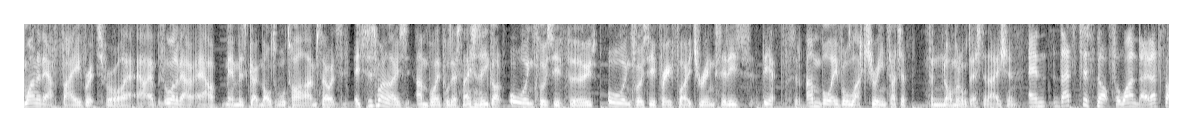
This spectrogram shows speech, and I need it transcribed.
one of our favourites for all our, a lot of our, our, members go multiple times. So it's it's just one of those unbelievable destinations. You've got all inclusive food, all inclusive free flow drinks. It is the sort of unbelievable luxury in such a phenomenal destination. And that's just not for one day. That's the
